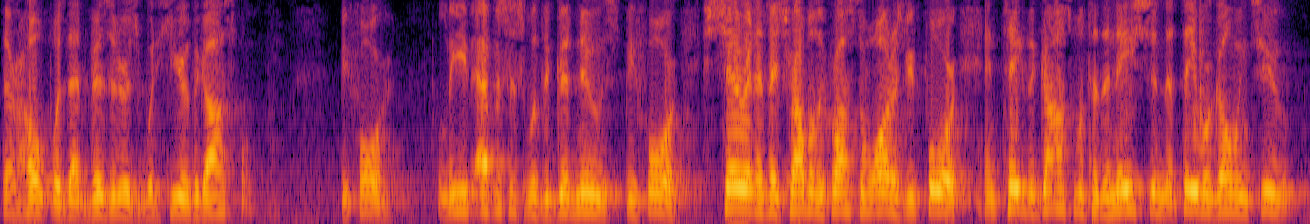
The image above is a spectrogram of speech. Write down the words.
Their hope was that visitors would hear the gospel before, leave Ephesus with the good news before, share it as they traveled across the waters before, and take the gospel to the nation that they were going to.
